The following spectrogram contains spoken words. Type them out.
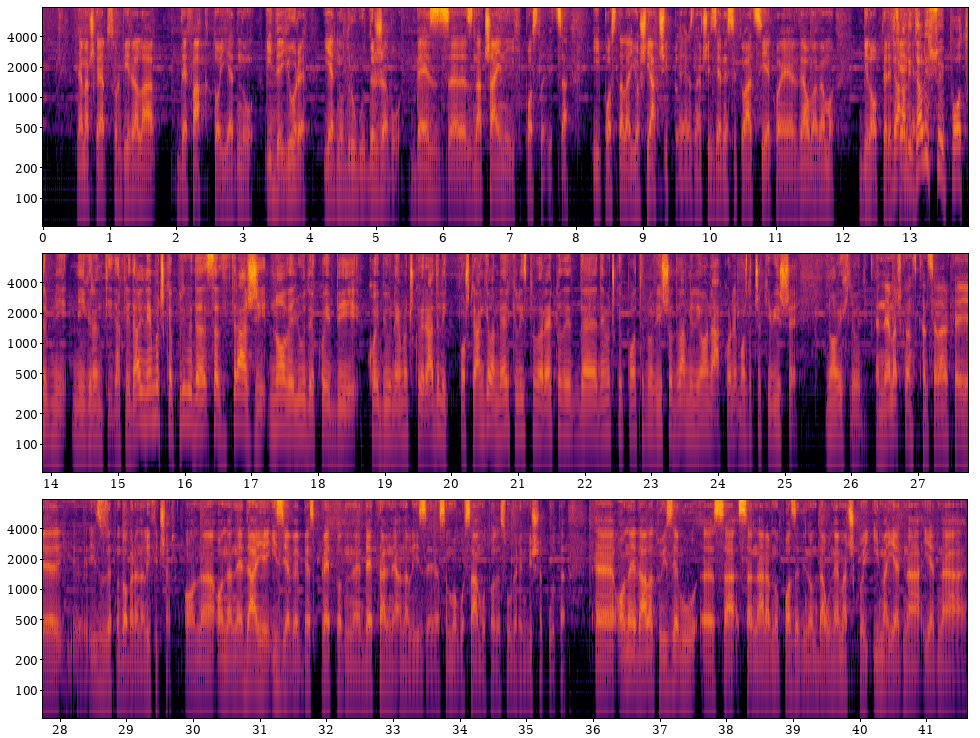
Nemačka je absorbirala de facto jednu, ide jure, jednu drugu državu bez e, značajnijih posledica i postala još jači player, znači iz jedne situacije koja je veoma, veoma bila opterećenja. Da, ali da li su i potrebni migranti? Dakle, da li nemačka privreda sad traži nove ljude koji bi, koji bi u Nemačkoj radili? Pošto je Angela Merkel isprava rekla da je, da je Nemačkoj potrebno više od 2 miliona, ako ne, možda čak i više novih ljudi. Nemačka kancelarka je izuzetno dobar analitičar. Ona, ona ne daje izjave bez prethodne, detaljne analize. Ja sam mogu sam u to da se uverim više puta. E, ona je dala tu izjavu e, sa, sa naravno pozadinom da u Nemačkoj ima jedna, jedna E,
